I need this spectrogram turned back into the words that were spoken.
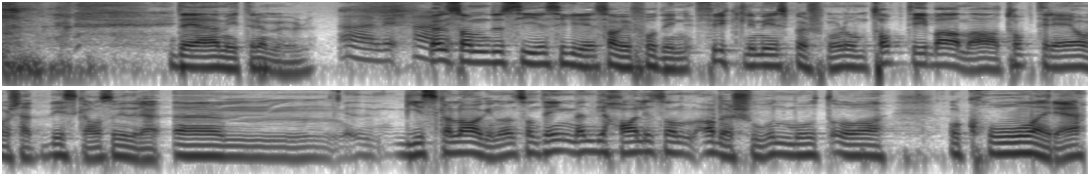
Det er mitt drømmehull. Ærlig. Men som du sier, Sigrid, så har vi fått inn fryktelig mye spørsmål om topp ti baner, topp tre oversette disker osv. Um, vi skal lage noen sånne ting, men vi har litt sånn aversjon mot å, å kåre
